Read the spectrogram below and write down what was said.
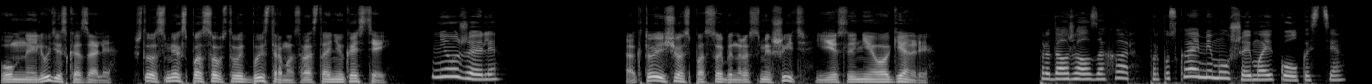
Умные люди сказали, что смех способствует быстрому срастанию костей. Неужели? А кто еще способен рассмешить, если не О. Генри? Продолжал Захар, пропуская мимо ушей мои колкости.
